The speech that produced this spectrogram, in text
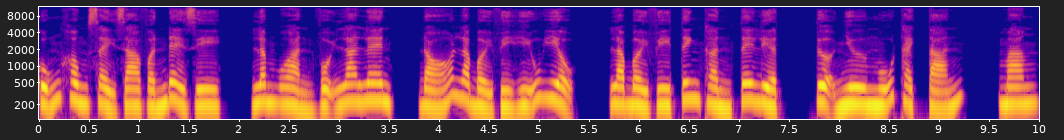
cũng không xảy ra vấn đề gì. Lâm Oản vội la lên, đó là bởi vì hữu hiệu, là bởi vì tinh thần tê liệt, tựa như ngũ thạch tán, mang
